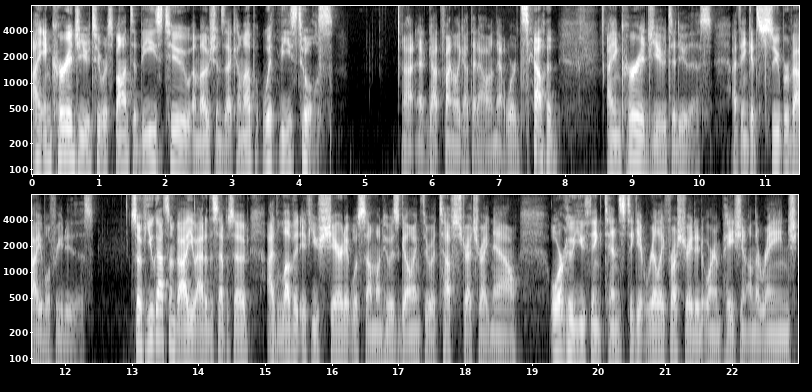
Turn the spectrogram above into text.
I encourage you to respond to these two emotions that come up with these tools. I got finally got that out in that word salad. I encourage you to do this. I think it's super valuable for you to do this. So if you got some value out of this episode, I'd love it if you shared it with someone who is going through a tough stretch right now or who you think tends to get really frustrated or impatient on the range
